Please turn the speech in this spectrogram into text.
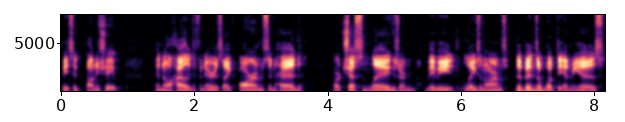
basic body shape, and it'll highlight different areas like arms and head, or chest and legs, or maybe legs and arms. Depends on what the enemy is.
